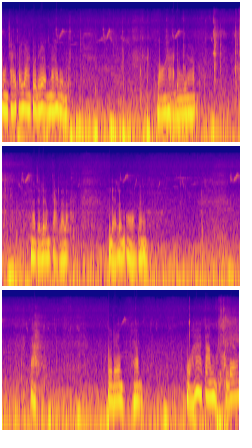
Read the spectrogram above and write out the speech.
คงใช้ปลายางตัวเดิมนะครับผม ลองหาดูนะครับ น่าจะเริ่มกัดแล้วล่ะแดดเริ่มออกแล้ว ตัวเดิมครับ หัวห้ากรัมเหมือนเดิม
